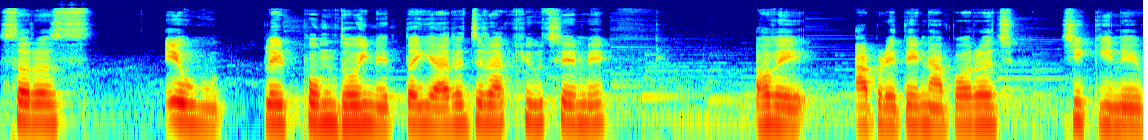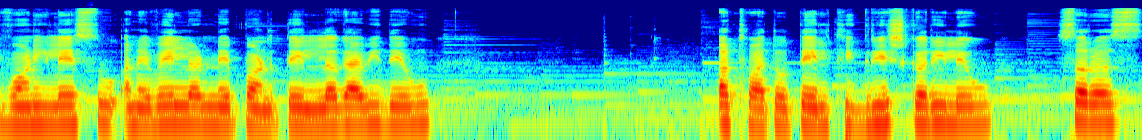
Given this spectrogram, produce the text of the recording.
સરસ એવું પ્લેટફોર્મ ધોઈને તૈયાર જ રાખ્યું છે મેં. હવે આપણે તેના પર જ ચીકીને વણી લેશું અને વેલણને પણ તેલ લગાવી દેવું. અથવા તો તેલથી ગ્રીસ કરી લેવું. સરસ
